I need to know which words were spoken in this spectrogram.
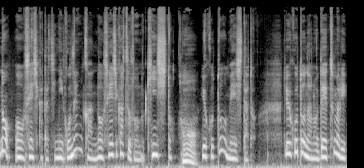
のお政治家たちに5年間の政治活動の禁止ということを命じたと。ということなのでつまり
